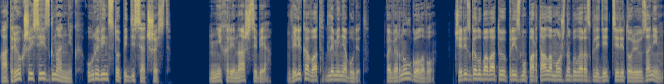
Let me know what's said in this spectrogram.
Отрекшийся изгнанник, уровень 156. Ни хрена ж себе, великоват для меня будет. Повернул голову, Через голубоватую призму портала можно было разглядеть территорию за ним,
